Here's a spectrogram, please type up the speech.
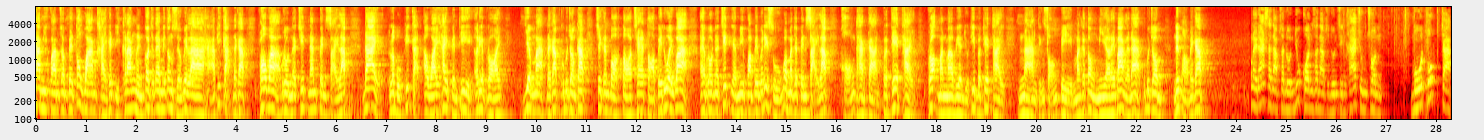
ถ้ามีความจำเป็นต้องวางไข่กันอีกครั้งหนึ่งก็จะได้ไม่ต้องเสียเวลาหาพิกัดนะครับ เพราะว่ารณชิตนั้นเป็นสายลับได้ระบุพิกัดเอาไว้ให้เป็นที่เรียบร้อย เยี่ยมมากนะครับคุณผู้ชมครับช่วยกันบอกต่อแชร์ต่อไปด้วยว่าไอ้รณชิตเนี่ยมีความเป็นไปได้สูงว่ามันจะเป็นสายลับของทางการประเทศไทย เพราะมันมาเรียนอยู่ที่ประเทศไทยนานถึง 2 ปี มันก็ต้องมีอะไรบ้างแหละนะคุณผู้ชม นึกออกไหมครับเลยนะสนับสนุนยุคนสนับสนุนสินค้าชุมชน หมูทุบจาก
